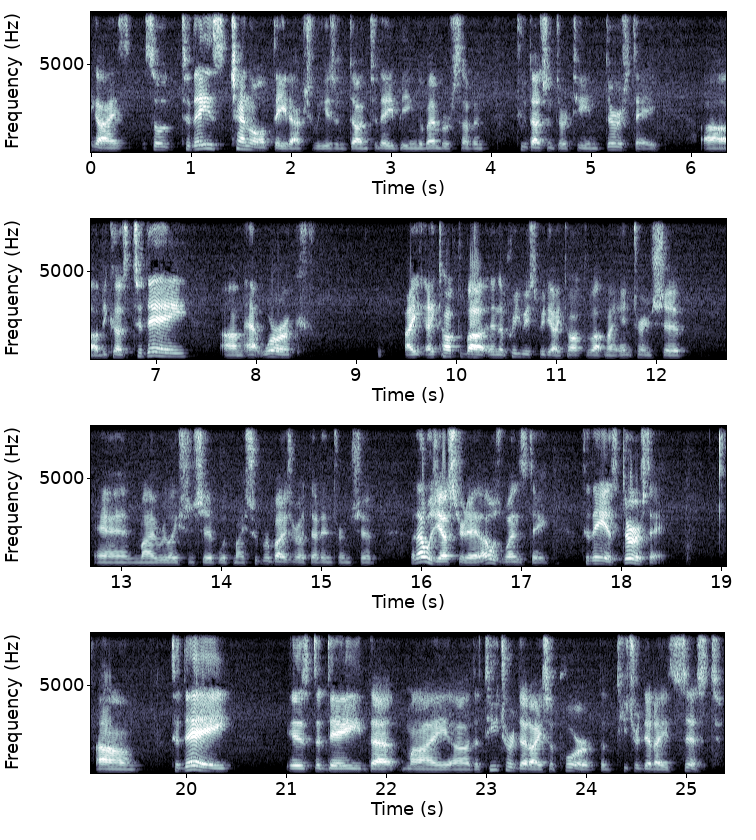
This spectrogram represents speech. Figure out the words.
guys, so today's channel update actually isn't done, today being November 7th, 2013, Thursday, uh, because today um, at work, I, I talked about, in the previous video, I talked about my internship and my relationship with my supervisor at that internship, but that was yesterday, that was Wednesday. Today is Thursday. Um, today is the day that my, uh, the teacher that I support, the teacher that I assist,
